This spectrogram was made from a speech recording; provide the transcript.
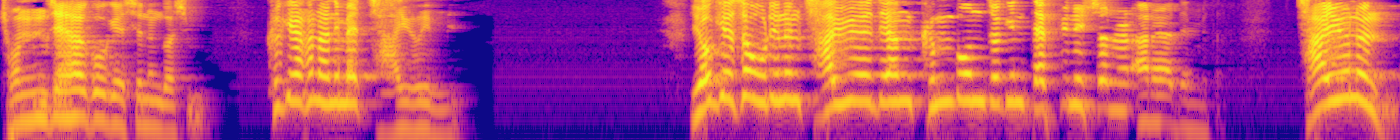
존재하고 계시는 것입니다. 그게 하나님의 자유입니다. 여기에서 우리는 자유에 대한 근본적인 데피니션을 알아야 됩니다. 자유는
